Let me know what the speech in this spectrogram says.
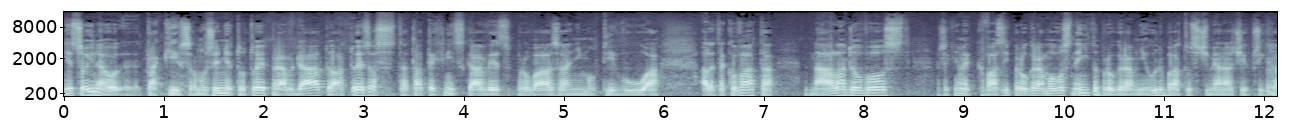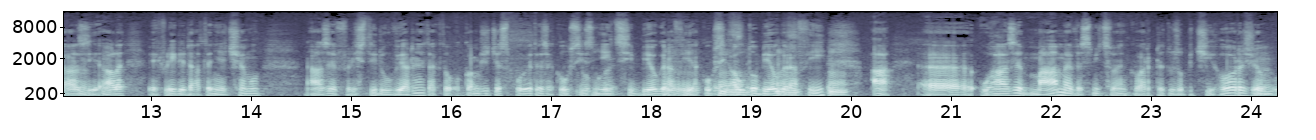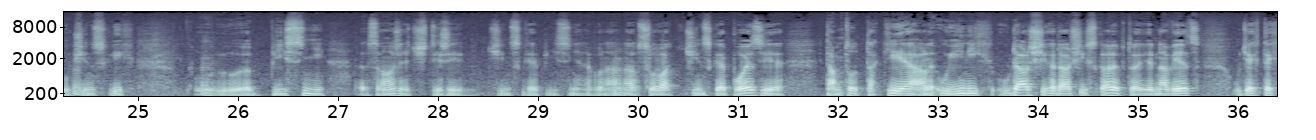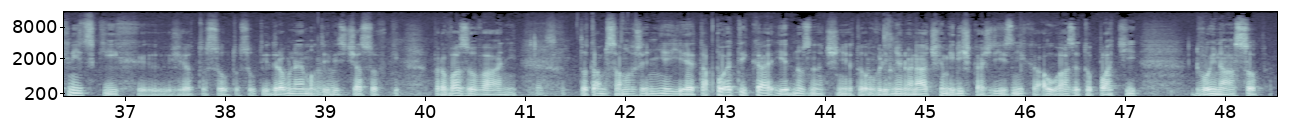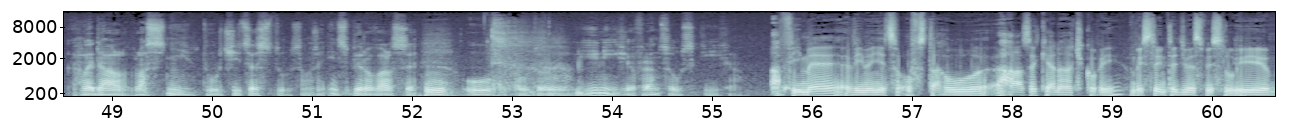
něco jiného. Taky samozřejmě toto je pravda to, a to je zase ta, ta technická věc provázání motivů, a, ale taková ta náladovost, řekněme kvazi programovost, není to programní hudba, to s čím Janáček přichází, mm-hmm. ale ve chvíli, kdy dáte něčemu název listy důvěrné, tak to okamžitě spojujete s jakousi znějící biografií, jakousi autobiografií a e, u Háze máme ve Smicovém kvartetu z Opičí hor, že u čínských písní, samozřejmě čtyři čínské písně nebo na, na slova čínské poezie. Tam to taky je, ale u jiných, u dalších a dalších skladeb, to je jedna věc. U těch technických, že to jsou, to jsou ty drobné motivy z časovky, provazování. To tam samozřejmě je. Ta poetika jednoznačně je to ovlivněno náčkem, i když každý z nich, a u vás to platí, dvojnásob hledal vlastní tvůrčí cestu. Samozřejmě inspiroval se hmm. u autorů jiných, že, francouzských. A a víme, víme něco o vztahu Házek Janáčkovi? Myslím teď ve smyslu i e,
